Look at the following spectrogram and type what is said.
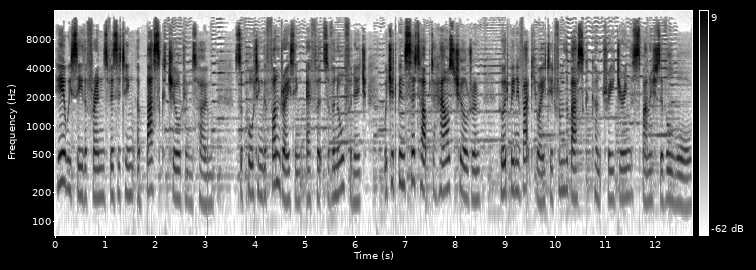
Here we see the Friends visiting a Basque children's home, supporting the fundraising efforts of an orphanage which had been set up to house children who had been evacuated from the Basque country during the Spanish Civil War.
